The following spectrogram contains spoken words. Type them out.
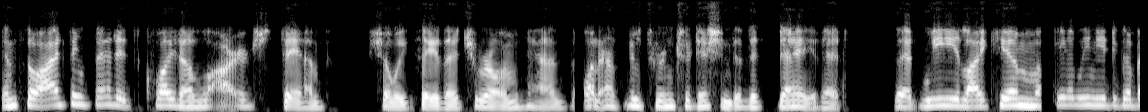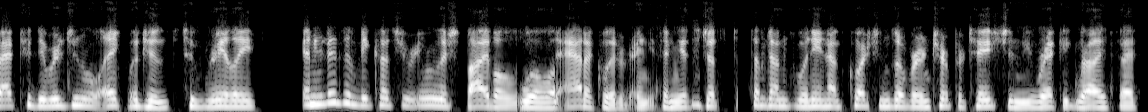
And so I think that it's quite a large stamp, shall we say, that Jerome has on our Lutheran tradition to this day, that that we, like him, you know, we need to go back to the original languages to really and it isn't because your English Bible will adequate or anything. It's just sometimes when you have questions over interpretation, you recognize that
